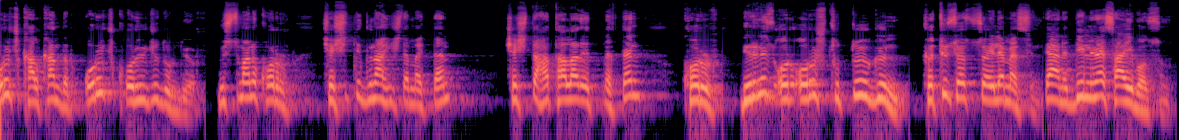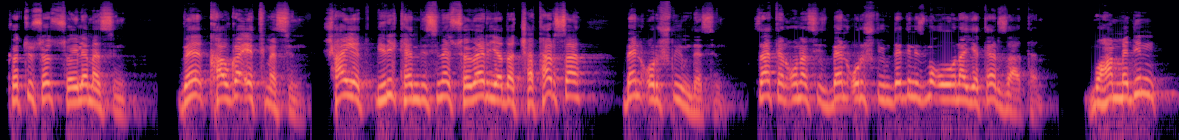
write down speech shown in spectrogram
oruç kalkandır. Oruç koruyucudur diyor. Müslümanı korur. Çeşitli günah işlemekten, çeşitli hatalar etmekten korur. Biriniz or- oruç tuttuğu gün kötü söz söylemesin. Yani diline sahip olsun. Kötü söz söylemesin ve kavga etmesin. Şayet biri kendisine söver ya da çatarsa ben oruçluyum desin. Zaten ona siz ben oruçluyum dediniz mi o ona yeter zaten. Muhammed'in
